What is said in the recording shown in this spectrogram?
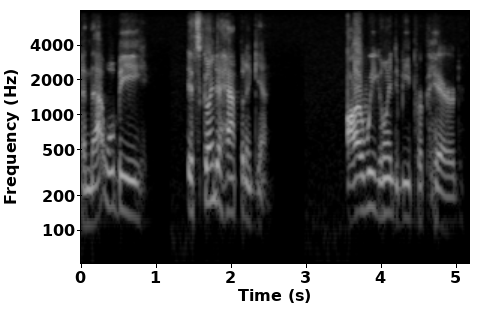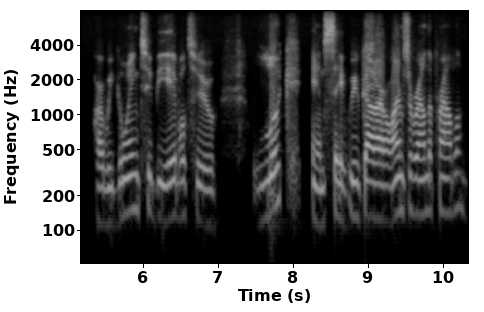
And that will be, it's going to happen again. Are we going to be prepared? Are we going to be able to look and say, we've got our arms around the problem?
